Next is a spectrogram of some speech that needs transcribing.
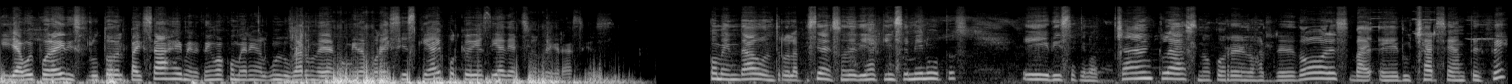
y ya voy por ahí, disfruto del paisaje, me detengo a comer en algún lugar donde haya comida por ahí, si es que hay, porque hoy es día de acción de gracias recomendado dentro de la piscina, son de 10 a 15 minutos y dice que no chanclas, no correr en los alrededores, eh, ducharse antes de,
